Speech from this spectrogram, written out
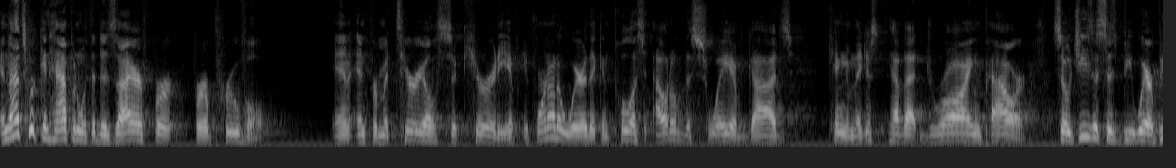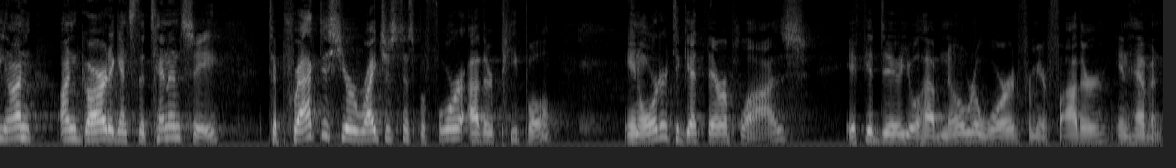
and that's what can happen with a desire for, for approval and, and for material security. If, if we're not aware, they can pull us out of the sway of God's kingdom. They just have that drawing power. So Jesus says, Beware, be on, on guard against the tendency to practice your righteousness before other people in order to get their applause. If you do, you will have no reward from your Father in heaven.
